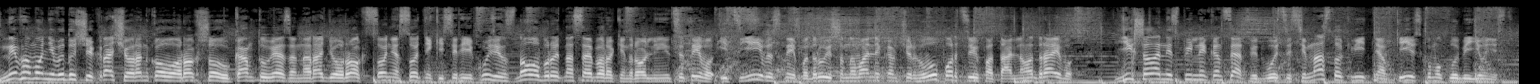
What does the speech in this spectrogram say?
Невгамонні ведучі кращого ранкового рок-шоу Come Together на радіо Рок Соня Сотнік і Сергій Кузін знову беруть на себе рок-н-рольну ініціативу і цієї весни подарують шанувальникам чергову порцію фатального драйву. Їх шалений спільний концерт відбудеться 17 квітня в київському клубі Юність.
